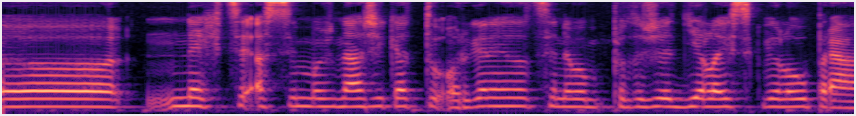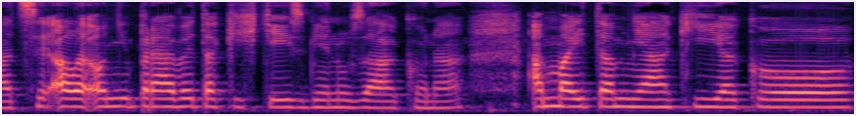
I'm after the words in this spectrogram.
uh, nechci asi možná říkat tu organizaci, nebo protože dělají skvělou práci, ale oni právě taky chtějí změnu zákona a mají tam nějaký jako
